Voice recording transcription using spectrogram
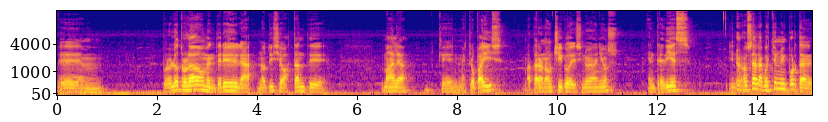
Em, por el otro lado me enteré de la noticia bastante mala que en nuestro país mataron a un chico de 19 años entre 10. Y no, o sea, la cuestión no importa.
